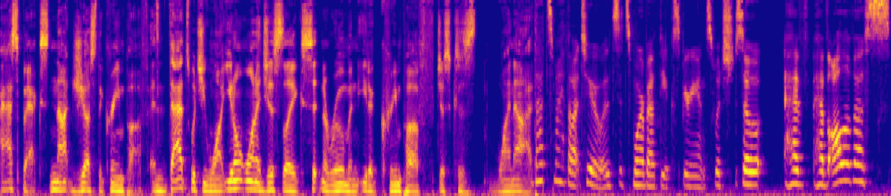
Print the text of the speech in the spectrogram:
aspects, not just the cream puff. And that's what you want. You don't want to just like sit in a room and eat a cream puff just because why not? That's my thought too. It's it's more about the experience. Which so have have all of us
